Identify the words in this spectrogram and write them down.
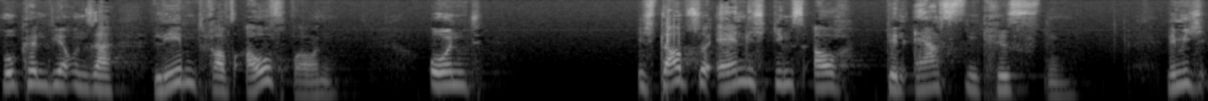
Wo können wir unser Leben drauf aufbauen? Und ich glaube, so ähnlich ging es auch den ersten Christen. Nämlich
